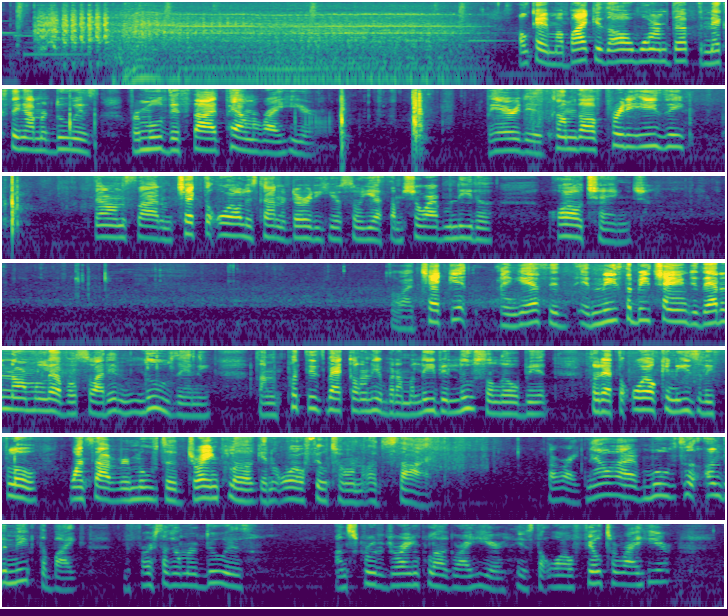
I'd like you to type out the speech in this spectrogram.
Okay, my bike is all warmed up. The next thing I'm gonna do is remove this side panel right here. There it is, comes off pretty easy. Down on the side, I'm check the oil is kind of dirty here, so yes, I'm sure I need a oil change. So I check it, and yes, it, it needs to be changed. It's at a normal level, so I didn't lose any. So I'm gonna put this back on here, but I'm gonna leave it loose a little bit so that the oil can easily flow once I remove the drain plug and the oil filter on the other side. All right, now I've moved to underneath the bike. The first thing I'm gonna do is unscrew the drain plug right here. Here's the oil filter right here.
